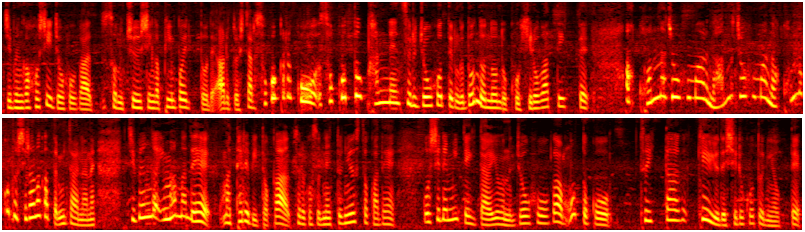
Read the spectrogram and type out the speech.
自分が欲しい情報が、その中心がピンポイントであるとしたら、そこからこう、そこと関連する情報っていうのがどんどんどんどんこう広がっていって、あ、こんな情報もあるな、あんな情報もあるな、こんなこと知らなかったみたいなね、自分が今まで、まあ、テレビとか、それこそネットニュースとかで、ごしで見ていたような情報がもっとこう、ツイッター経由で知ることによって、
